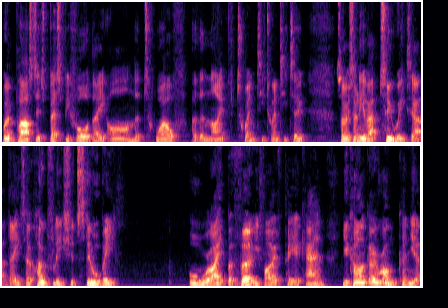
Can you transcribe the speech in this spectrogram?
went past its best before date on the 12th of the 9th, 2022. So it's only about two weeks out of date. So hopefully should still be all right, but 35p a can, you can't go wrong, can you?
